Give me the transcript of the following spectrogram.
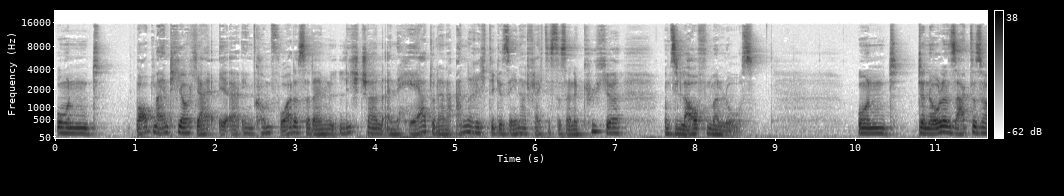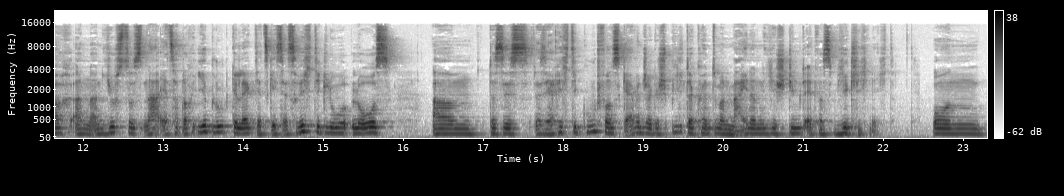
Und Bob meint hier auch, ja, ihm kommt vor, dass er da im Lichtschein ein Herd oder eine Anrichte gesehen hat. Vielleicht ist das eine Küche und sie laufen mal los. Und der Nolan sagt es auch an, an Justus, na, jetzt hat doch ihr Blut geleckt, jetzt geht es jetzt richtig lo los. Ähm, das, ist, das ist ja richtig gut von Scavenger gespielt, da könnte man meinen, hier stimmt etwas wirklich nicht. Und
